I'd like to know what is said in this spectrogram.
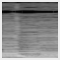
Thank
